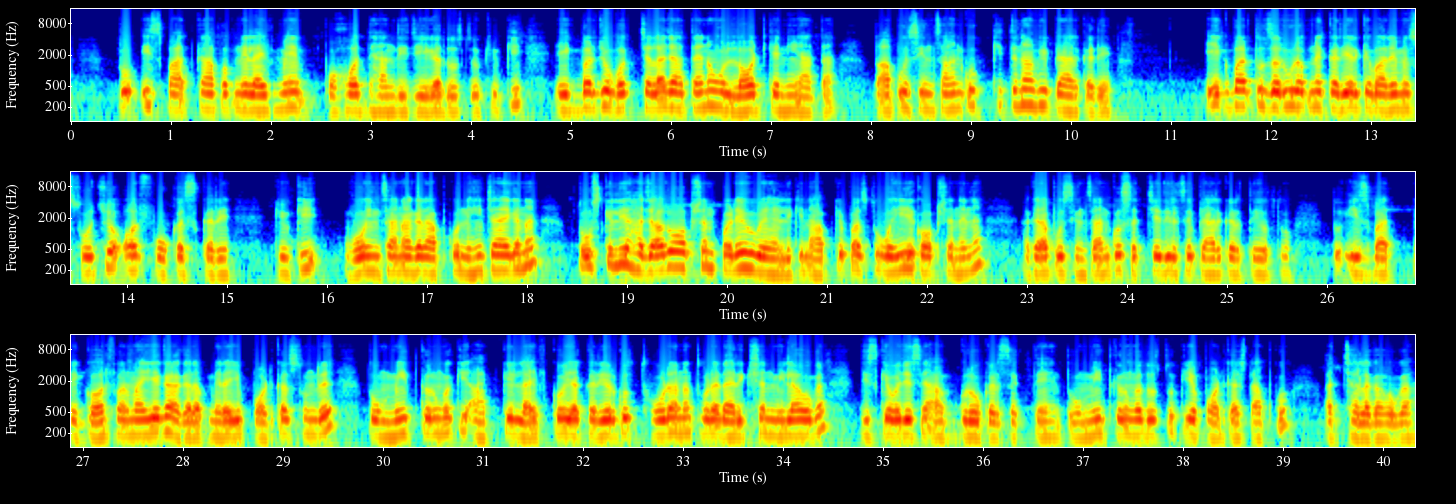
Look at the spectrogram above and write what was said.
तो इस बात का आप अपने लाइफ में बहुत ध्यान दीजिएगा दोस्तों, क्योंकि एक बार जो वक्त चला जाता है ना, वो लौट के नहीं आता। तो आप उस इंसान को कितना भी प्यार करें, एक बार तो ज़रूर अपने करियर के बारे में सोचो और फोकस करें, क्योंकि वो इंसान अगर आपको नहीं चाहेगा ना तो उसके लिए हज़ारों ऑप्शन पड़े हुए हैं, लेकिन आपके पास तो वही एक ऑप्शन है ना। अगर आप उस इंसान को सच्चे दिल से प्यार करते हो तो तो इस बात पे गौर फरमाइएगा। अगर आप मेरा ये पॉडकास्ट सुन रहे तो उम्मीद करूँगा कि आपके लाइफ को या करियर को थोड़ा ना थोड़ा डायरेक्शन मिला होगा, जिसके वजह से आप ग्रो कर सकते हैं। तो उम्मीद करूँगा दोस्तों कि यह पॉडकास्ट आपको अच्छा लगा होगा।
